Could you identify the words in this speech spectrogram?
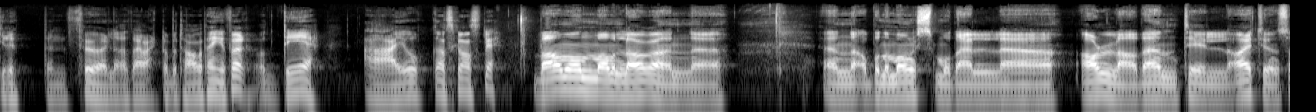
gruppen føler at det er verdt å betale penger for. Og det er jo ganske vanskelig. Hva om man lager en, eh, en abonnementsmodell uh, à la den til iTunes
